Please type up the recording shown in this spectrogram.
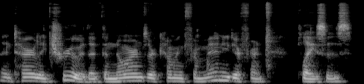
entirely true that the norms are coming from many different places,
